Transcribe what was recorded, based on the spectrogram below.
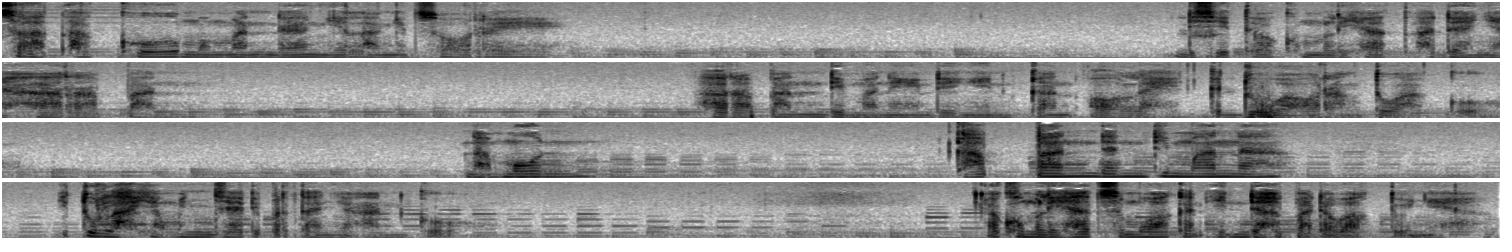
Saat aku memandangi langit sore, di situ aku melihat adanya harapan. Harapan di mana yang diinginkan oleh kedua orang tuaku. Namun, kapan dan di mana? Itulah yang menjadi pertanyaanku. Aku melihat semua akan indah pada waktunya.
